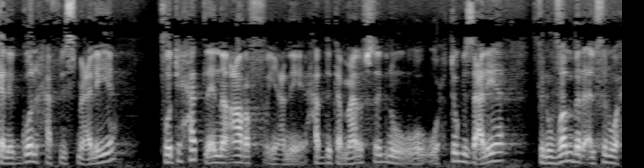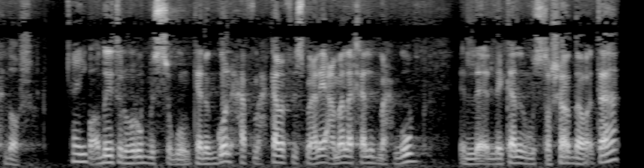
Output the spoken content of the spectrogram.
كانت جنحة في الإسماعيلية فتحت لأن أعرف يعني حد كان معانا في السجن واحتجز عليها في نوفمبر 2011 أيوة. في قضية الهروب من السجون. كانت جنحة في محكمة في الإسماعيلية عملها خالد محجوب اللي كان المستشار ده وقتها.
